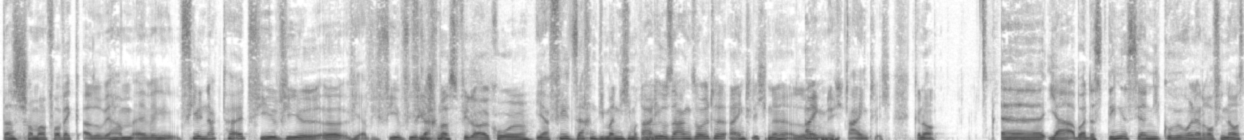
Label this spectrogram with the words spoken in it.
Das ist schon mal vorweg. Also wir haben äh, viel Nacktheit, viel, viel, äh, ja, viel, viel, viel, Sachen. Spaß, viel Alkohol. Ja, viel Sachen, die man nicht im Radio sagen sollte, eigentlich, ne? Also, Eigentlich. Eigentlich, genau. Äh, ja, aber das Ding ist ja, Nico, wir wollen ja darauf hinaus.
